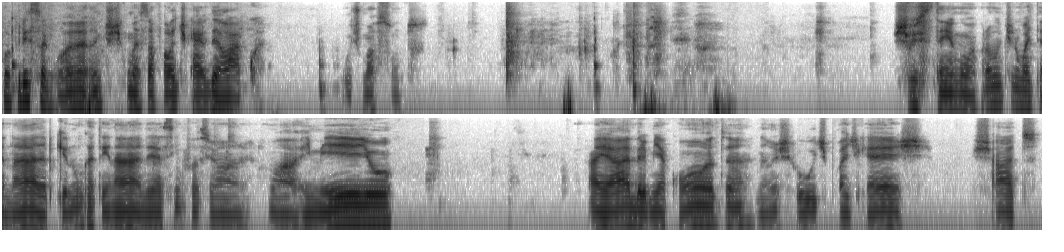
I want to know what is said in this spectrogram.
Vou abrir isso agora antes de começar a falar de Caio Delacqua. Último assunto. Deixa eu ver se tem alguma. Provavelmente não vai ter nada, porque nunca tem nada. É assim que funciona. Vamos lá, e-mail. Aí abre a minha conta. Não escute podcast. Chato.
